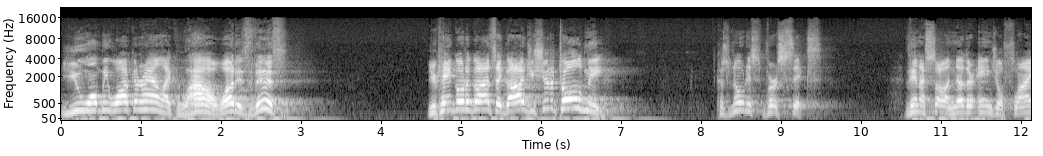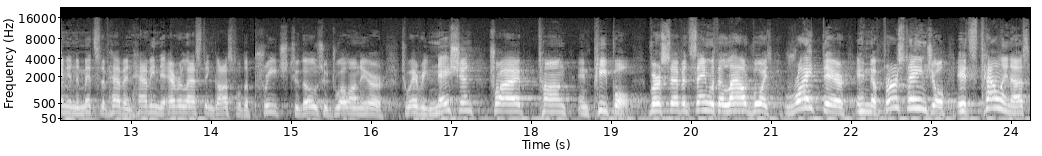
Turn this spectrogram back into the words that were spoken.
you won't be walking around like, wow, what is this? You can't go to God and say, God, you should have told me. Because notice verse 6 then I saw another angel flying in the midst of heaven, having the everlasting gospel to preach to those who dwell on the earth, to every nation, tribe, tongue, and people. Verse 7 saying with a loud voice, right there in the first angel, it's telling us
